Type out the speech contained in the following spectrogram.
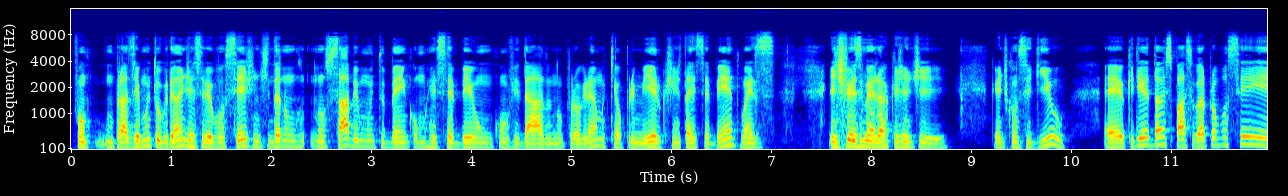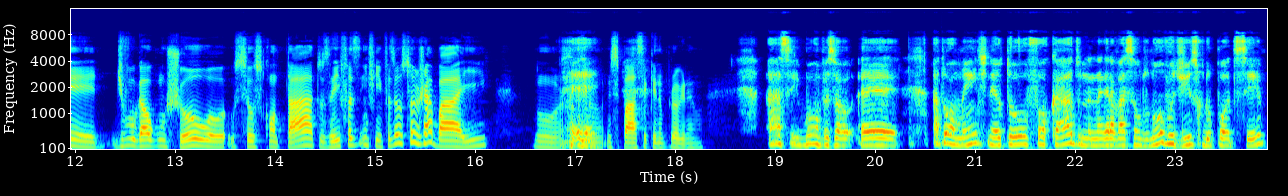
Foi um prazer muito grande receber você. A gente ainda não, não sabe muito bem como receber um convidado no programa, que é o primeiro que a gente está recebendo, mas a gente fez o melhor que a gente, que a gente conseguiu. É, eu queria dar um espaço agora para você divulgar algum show, os seus contatos, aí, faz, enfim, fazer o seu jabá aí no, no espaço aqui no programa. Ah, sim. Bom, pessoal, é, atualmente né, eu estou focado né, na gravação do novo disco do Pode Ser,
